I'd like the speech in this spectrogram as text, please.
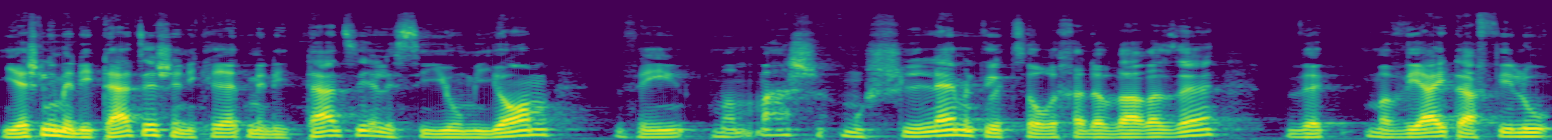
יש לי מדיטציה שנקראת מדיטציה לסיום יום, והיא ממש מושלמת לצורך הדבר הזה, ומביאה איתה אפילו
